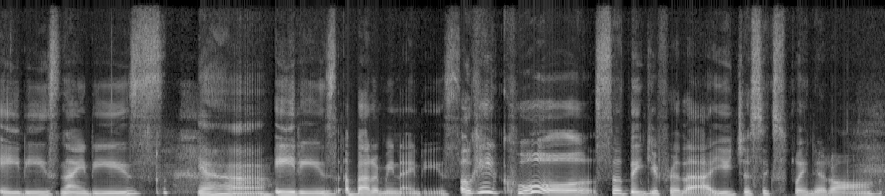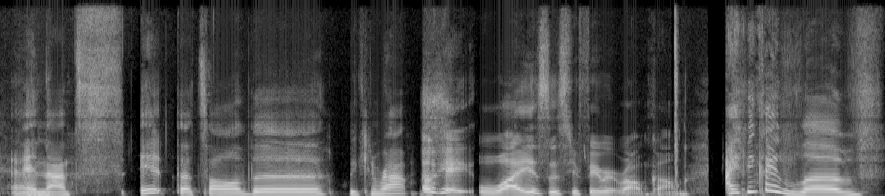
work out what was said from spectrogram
80s, 90s, yeah. 80s, about to be 90s. Okay, cool. So thank you for that. You just explained it all. And that's it. That's all the we can wrap. okay, why is this your favorite rom com? I think I love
